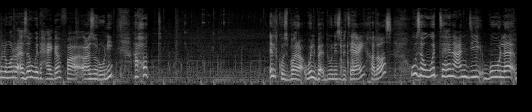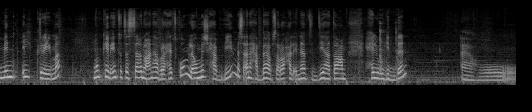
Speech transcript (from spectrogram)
كل مرة أزود حاجة فاعذروني. هحط الكزبرة والبقدونس بتاعي خلاص. وزودت هنا عندي بولة من الكريمة. ممكن أنتوا تستغنوا عنها براحتكم لو مش حابين بس أنا حباها بصراحة لأنها بتديها طعم حلو جدا. أهو.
